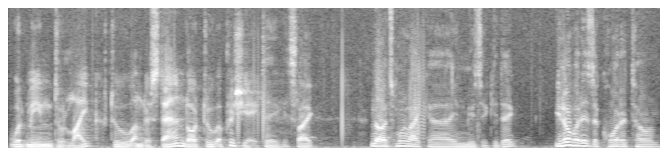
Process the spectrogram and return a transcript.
would mean to like, to understand, or to appreciate. Dig. It's like, no, it's more like uh, in music, you dig? You know what is a quarter tone?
